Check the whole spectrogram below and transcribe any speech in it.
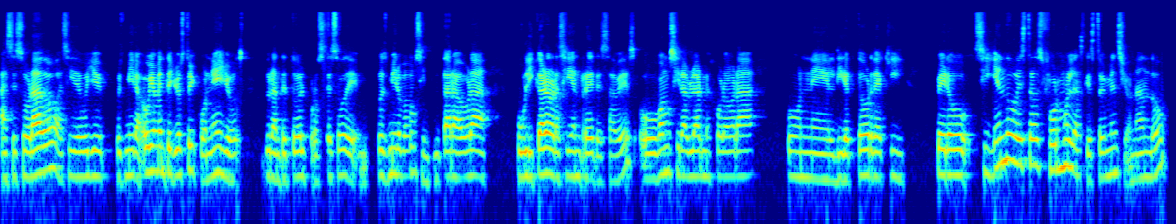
asesorado, así de, oye, pues mira, obviamente yo estoy con ellos, durante todo el proceso de, pues mira, vamos a intentar ahora publicar ahora sí en redes, ¿sabes? O vamos a ir a hablar mejor ahora con el director de aquí. Pero siguiendo estas fórmulas que estoy mencionando,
